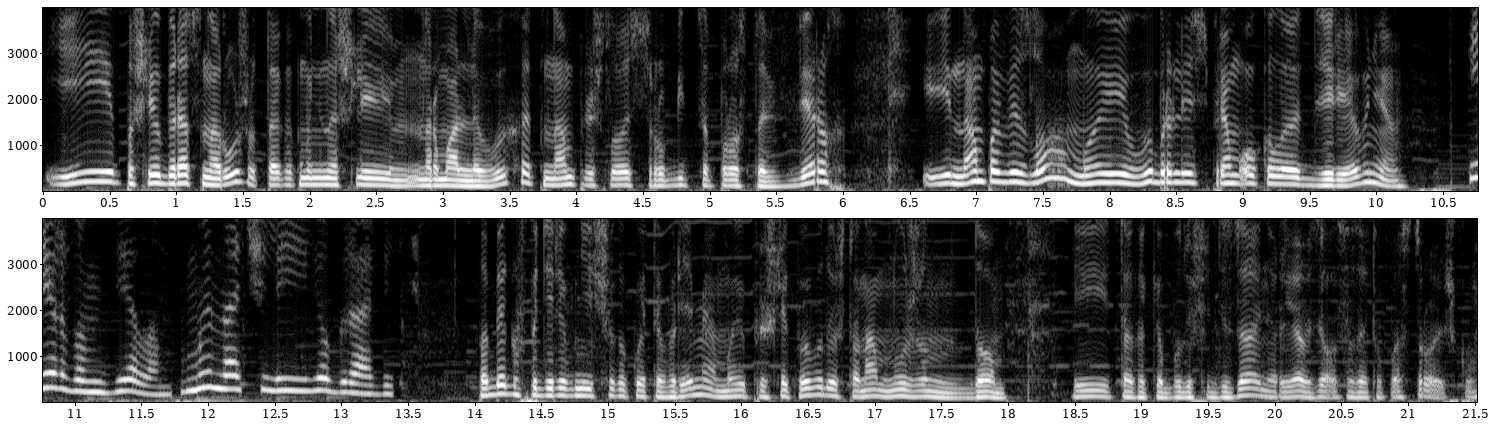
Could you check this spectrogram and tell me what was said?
И пошли убираться наружу, так как мы не нашли нормальный выход, нам пришлось рубиться просто вверх. И нам повезло, мы выбрались прям около деревни. Первым делом мы начали ее грабить. Побегав по деревне еще какое-то время, мы пришли к выводу, что нам нужен дом. И так как я будущий дизайнер, я взялся за эту построечку.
